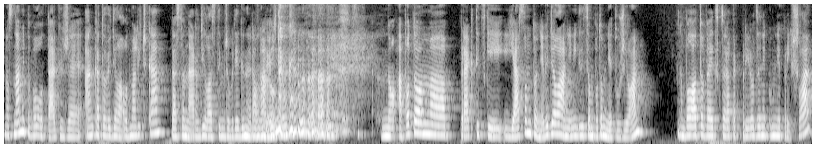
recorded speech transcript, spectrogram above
No s nami to bolo tak, že Anka to vedela od malička. Tá sa narodila s tým, že bude generálna riaditeľka. no a potom eh, prakticky ja som to nevedela, ani nikdy som potom netúžila. Bola to vec, ktorá tak prirodzene ku mne prišla.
